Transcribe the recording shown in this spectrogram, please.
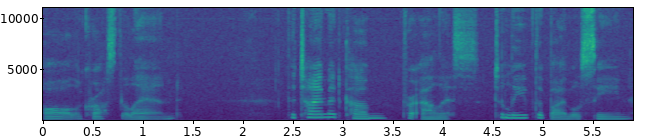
all across the land. The time had come for Alice to leave the Bible scene.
